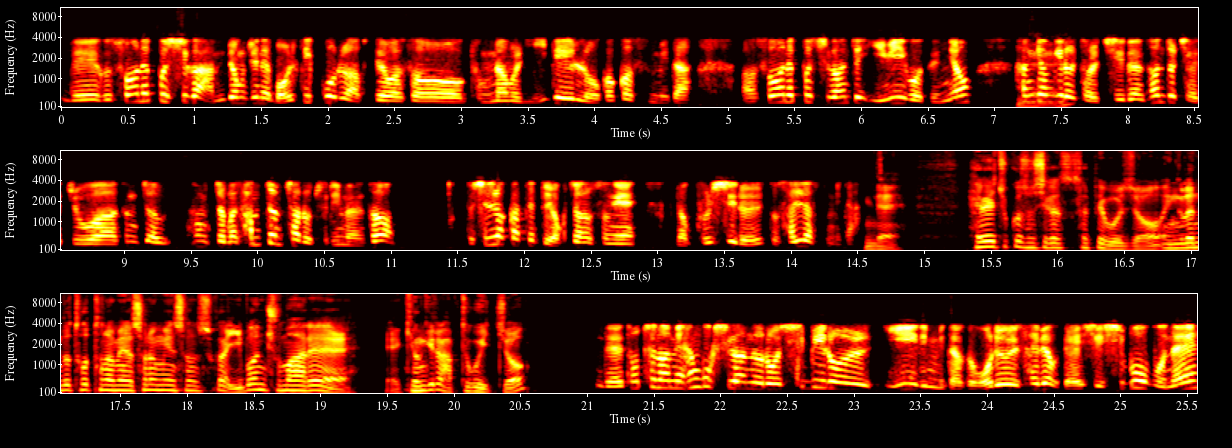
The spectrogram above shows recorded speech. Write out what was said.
네, 그 수원FC가 안병준의 멀티골을 앞세워서 경남을 2대 1로 꺾었습니다. 아, 수원FC가 현재 2위거든요. 한 네. 경기를 덜 치른 선두 제주와 승점, 승점을 3점 차로 줄이면서 또 실력 같은 또 역전 우승의 그런 불씨를 또 살렸습니다. 네. 해외 축구 소식을 살펴보죠. 잉글랜드 토트넘의 손흥민 선수가 이번 주말에 경기를 앞두고 있죠. 네, 토트넘이 한국 시간으로 11월 2일입니다. 그 월요일 새벽 4시 15분에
